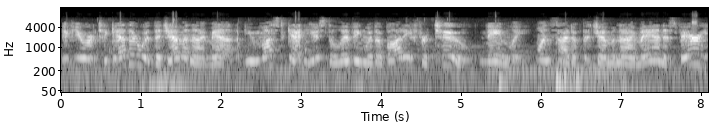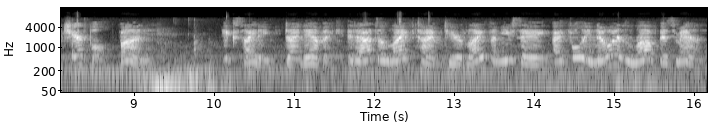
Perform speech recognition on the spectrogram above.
If you are together with the Gemini man, you must get used to living with a body for two, namely, one side of the Gemini man is very cheerful, fun, exciting, dynamic. It adds a lifetime to your life and you say, I fully know and love this man.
